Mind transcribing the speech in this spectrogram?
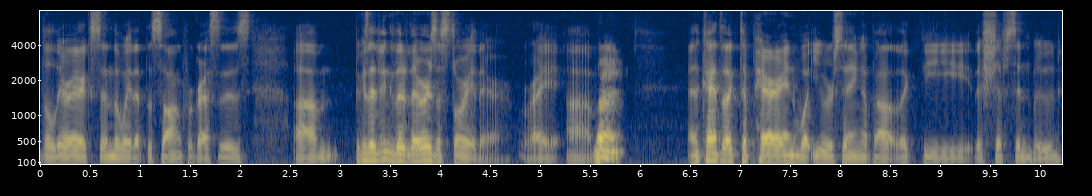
the lyrics and the way that the song progresses, um, because I think that there is a story there, right? Um, right. And kind of like to pair in what you were saying about like the the shifts in mood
